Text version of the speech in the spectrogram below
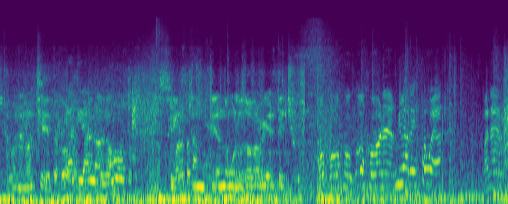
Está buena noche de terror. Está tirando los motos. Sí, están tirando molotov arriba del techo. Ojo, ojo, ojo, van a derribar esta weá. Van a derribar.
